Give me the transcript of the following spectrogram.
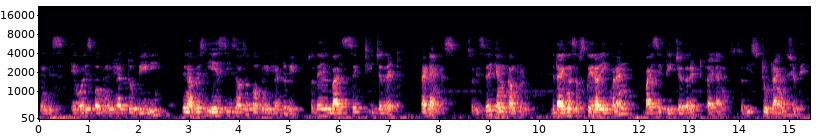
so when this AO is perpendicular to BD, then obviously AC is also perpendicular to BD. So they will bisect each other at right angles. So this way you can conclude the diagonals of square are equal and bisect each other at right angles. So these two triangles should take.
